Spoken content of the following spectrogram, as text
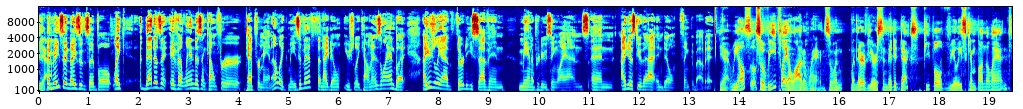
yeah. It makes it nice and simple. Like that doesn't if a land doesn't count for tap for mana like Maze of Ith, then I don't usually count it as a land, but I usually have 37 mana producing lands and I just do that and don't think about it. Yeah, we also so we play a lot of lands. So when when there are viewer submitted decks, people really skimp on the land.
